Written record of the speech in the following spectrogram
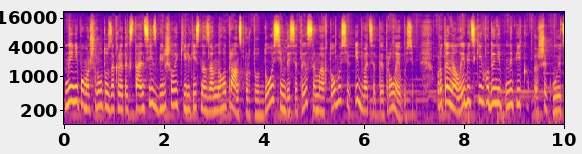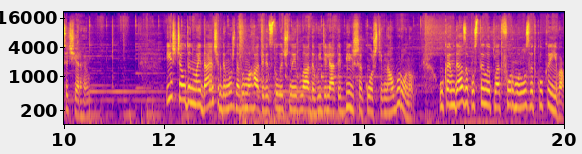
Нині по маршруту закритих станцій збільшили кількість наземного транспорту до 77 автобусів і 20 тролейбусів. Проте на Либідській в годині непік шикуються черги. І ще один майданчик, де можна вимагати від столичної влади виділяти більше коштів на оборону. У КМДА запустили платформу розвитку Києва.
